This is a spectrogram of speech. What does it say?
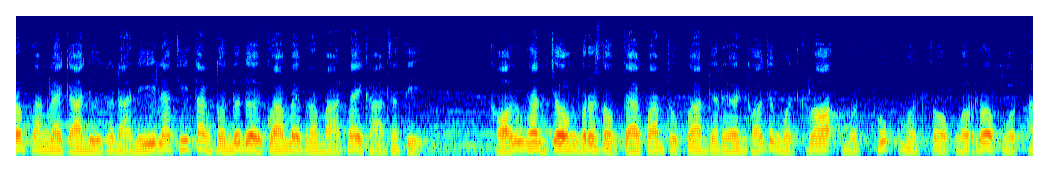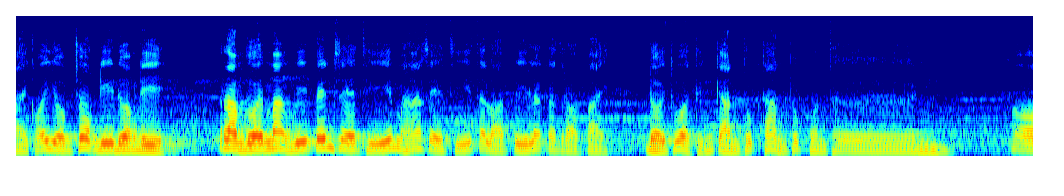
รับฟังรายการอยู่ขณะนี้ และที่ตั้งตนด้วยด้วยความไม่ประมาทไม่ขาดสติ ขอทุกท่านจงประสบแต่ความสุขความเจริญ ขอจงหมดเคราะห์หมดทุกข์หมดโศกหมดโรคหมดภัยขอให้โยมโชคดีดวงดี ร่ำรวยมั่งมีเป็นเศรษฐี มหาเศรษฐีตลอดปีและก็ตลอดไป โดยทั่วถึงกันทุกท่านทุกคนเทินขอ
